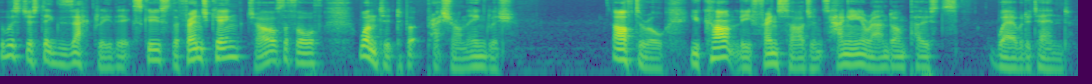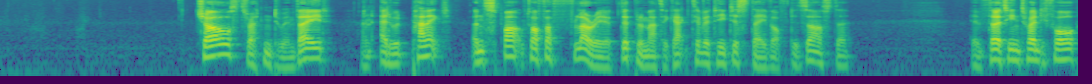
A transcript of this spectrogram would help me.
It was just exactly the excuse the French king, Charles IV, wanted to put pressure on the English. After all, you can't leave French sergeants hanging around on posts. Where would it end? Charles threatened to invade, and Edward panicked and sparked off a flurry of diplomatic activity to stave off disaster. In 1324,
